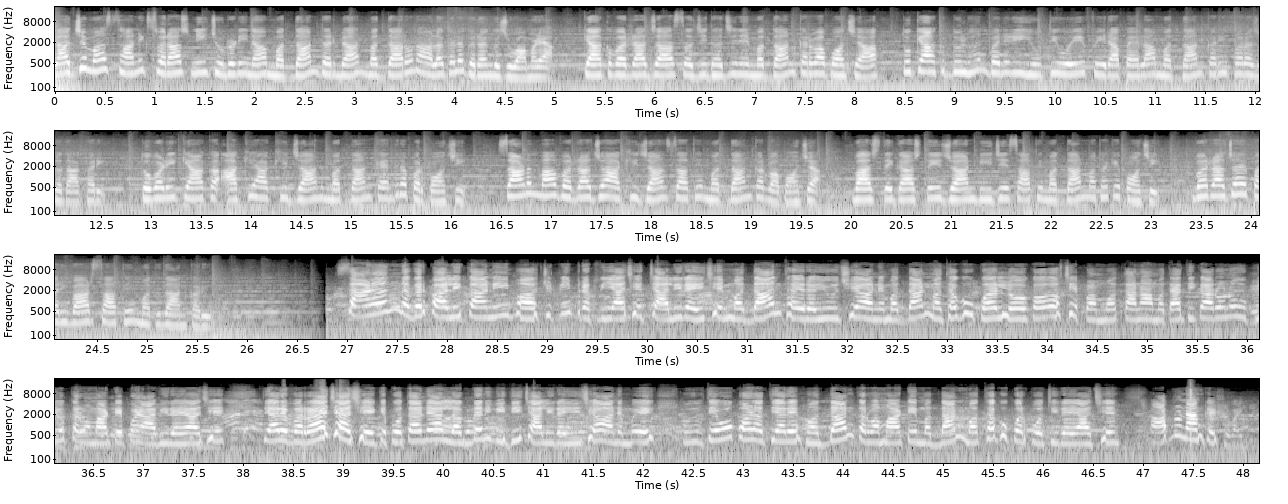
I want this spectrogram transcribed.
રાજ્યમાં સ્થાનિક સ્વરાજની ચૂંટણીના મતદાન દરમિયાન મતદારોના અલગ અલગ રંગ જોવા મળ્યા. ક્યાંક વરરાજા સજી ધજીને મતદાન કરવા પહોંચ્યા, તો ક્યાંક દુલ્હન બનેલી યુવતીઓએ ફેરા પહેલા મતદાન કરી ફરજ અદા કરી. તો વળી ક્યાંક આખી આખી જાન મતદાન કેન્દ્ર પર પહોંચી. સાણંદમાં વરરાજા આખી જાન સાથે મતદાન કરવા પહોંચ્યા. વાજતે ગાજતે જાન ડીજે સાથે મતદાન મથકે પહોંચી. વરરાજાએ પરિવાર સાથે મતદાન કર્યું. સાણંદ નગરપાલિકાની ચૂંટણી પ્રક્રિયા છે, ચાલી રહી છે, મતદાન થઈ રહ્યું છે અને મતદાન મથક ઉપર લોકો છે પણ પોતાના મતાધિકારોનો ઉપયોગ કરવા માટે પણ આવી રહ્યા છે. ત્યારે વરરાજા છે કે પોતાના લગ્નની વિધિ ચાલી રહી છે અને તેઓ પણ અત્યારે મતદાન કરવા માટે મતદાન મથક ઉપર પહોંચી રહ્યા છે. આપનું નામ કહેશો ભાઈ?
